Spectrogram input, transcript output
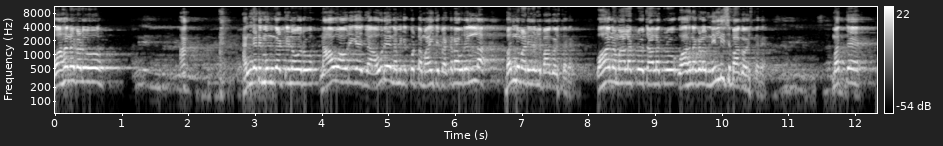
ವಾಹನಗಳು ಅಂಗಡಿ ಮುಂಗಟ್ಟಿನವರು, ನಾವು ಅವರಿಗೆ ಅವರೇ ನಮಗೆ ಕೊಟ್ಟ ಮಾಹಿತಿ ಪ್ರಕಾರ ಅವರೆಲ್ಲ ಬಂದ್ ಮಾಡಿದಲ್ಲಿ ಭಾಗವಹಿಸ್ತಾರೆ. ವಾಹನ ಮಾಲಕರು, ಚಾಲಕರು ವಾಹನಗಳನ್ನು ನಿಲ್ಲಿಸಿ ಭಾಗವಹಿಸ್ತಾರೆ. ಮತ್ತೆ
